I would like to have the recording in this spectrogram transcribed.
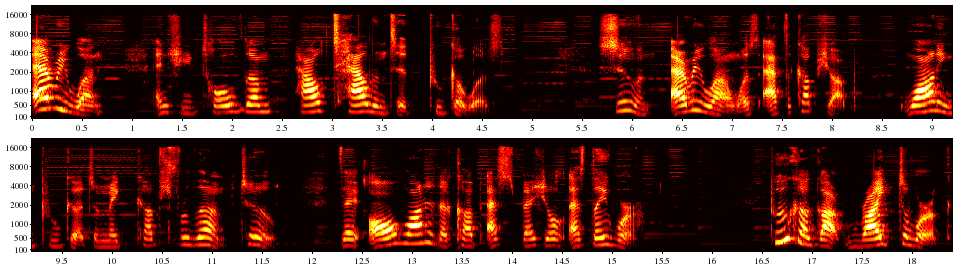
everyone, and she told them how talented Puka was. Soon everyone was at the cup shop, wanting Puka to make cups for them, too. They all wanted a cup as special as they were. Puka got right to work.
